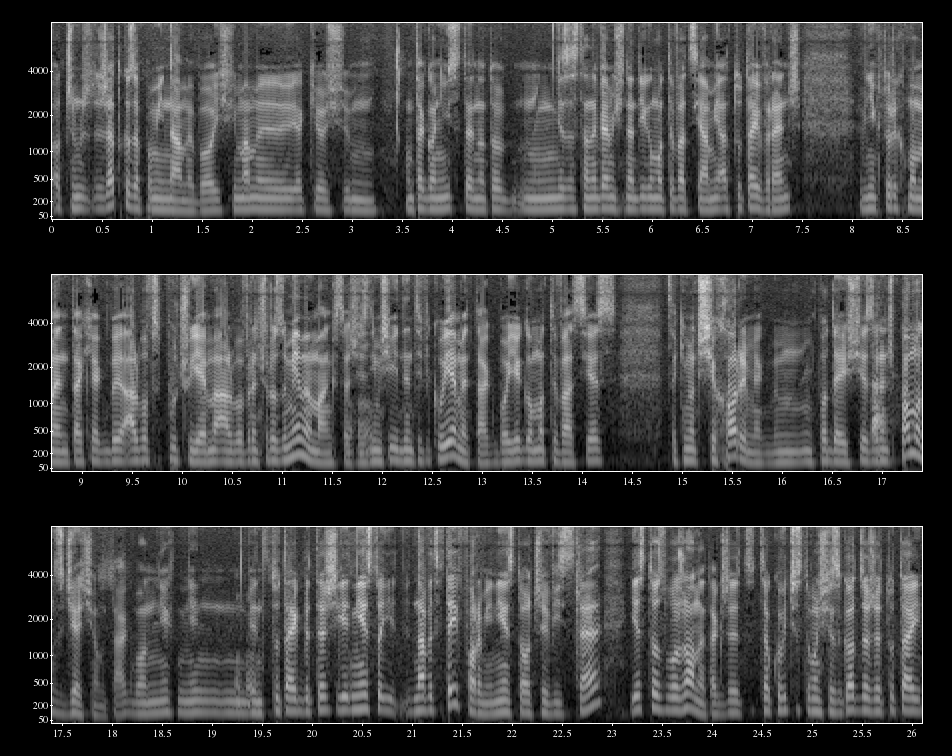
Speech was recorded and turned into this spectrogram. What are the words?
o czym rzadko zapominamy, bo jeśli mamy jakiegoś mm, antagonistę, no to mm, nie zastanawiamy się nad jego motywacjami, a tutaj wręcz w niektórych momentach jakby albo współczujemy, albo wręcz rozumiemy Manksa, czyli z nim się identyfikujemy, tak, bo jego motywacja jest w takim oczywiście chorym jakby podejściu, jest Tak. wręcz pomoc dzieciom, tak, bo on nie, nie więc tutaj jakby też nie jest to, nawet w tej formie nie jest to oczywiste, jest to złożone, także całkowicie z tobą się zgodzę, że tutaj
